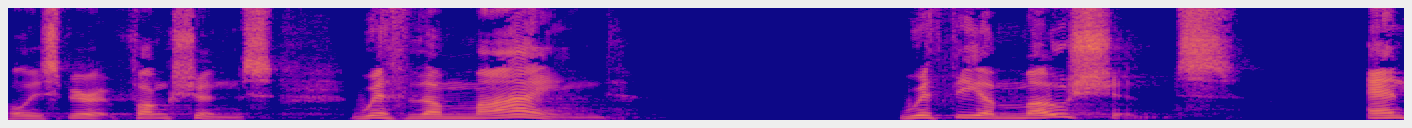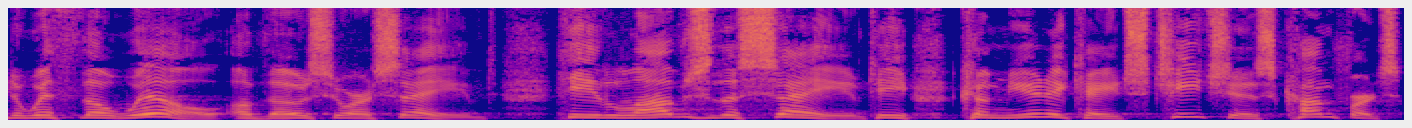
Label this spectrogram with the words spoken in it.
Holy Spirit functions with the mind, with the emotions, and with the will of those who are saved. He loves the saved. He communicates, teaches, comforts,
